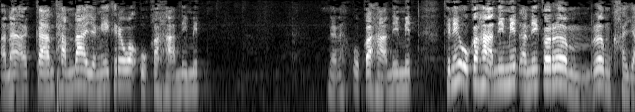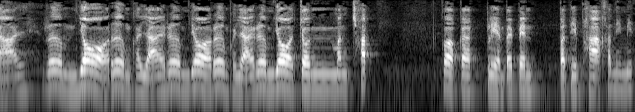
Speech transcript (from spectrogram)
อันนะการทำได้อย่างนี้เขาเรียกว่าอุคหานิมิตเนี่ยนะอุกหานิมิต ทีนี้อุกหานิมิต อันนี้ก็เริ่มเริ่มขยาย เริ่มย่อ เริ่มขยาย เริ่มย่อ เริ่มขยาย เริ่มย่อจนมันชัด ก็เปลี่ยนไปเป็น ปฏิภาคนิมิต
